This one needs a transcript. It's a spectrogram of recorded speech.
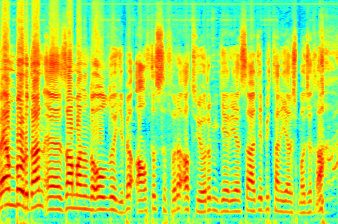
Ben buradan e, zamanında olduğu gibi 6-0'ı atıyorum. Geriye sadece bir tane yarışmacı kaldı.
